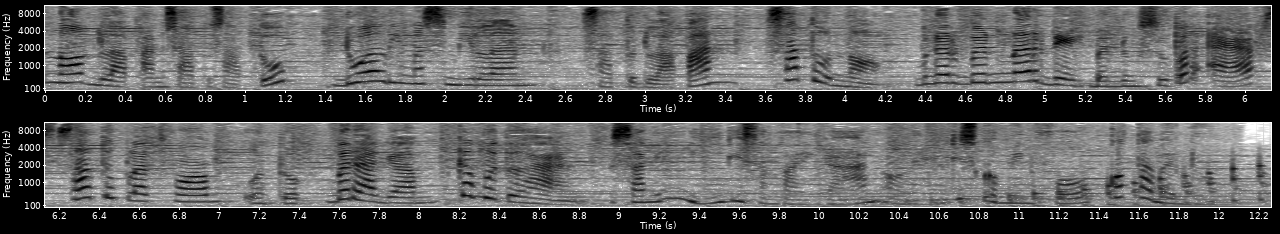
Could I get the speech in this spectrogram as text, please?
0811 259 1810. Bener-bener deh Bandung Super Apps, satu platform untuk beragam kebutuhan. Pesan ini disampaikan oleh Diskominfo Kota Bandung.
